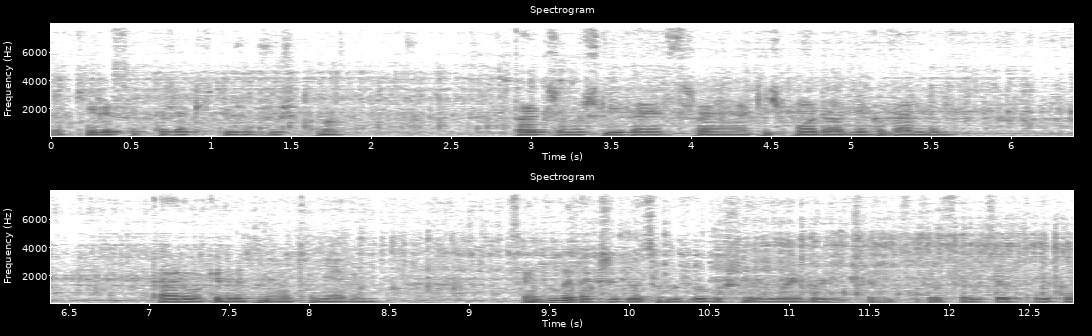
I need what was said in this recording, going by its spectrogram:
Taki rysek też jakiś duży brzuszek ma. Także możliwe jest, że jakieś młode od niego będą. Tarło kiedy będzie miało, to nie wiem. Za niedługo także wracam do ogłoszenia mojego więc to są samice, to, jaką,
